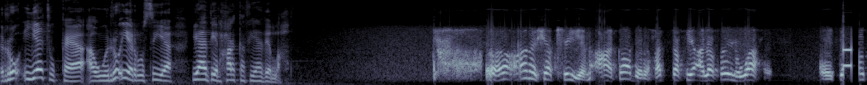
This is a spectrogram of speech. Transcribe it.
برؤيتك أو الرؤية الروسية لهذه الحركة في هذه اللحظة؟ أنا شخصيا أعتبر حتى في 2001 كانت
